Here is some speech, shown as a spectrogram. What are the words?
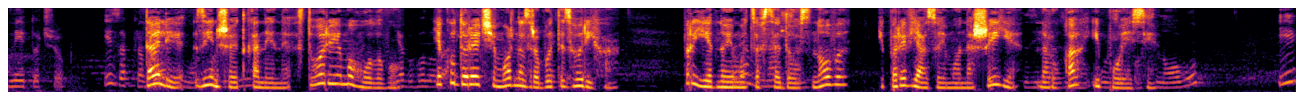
ниточок і. Далі з іншої тканини створюємо голову, яку, до речі, можна зробити з горіха. Приєднуємо це все до основи і перев'язуємо на шиї, на руках і поясі. Основу і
